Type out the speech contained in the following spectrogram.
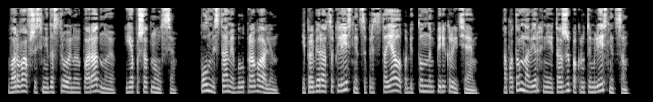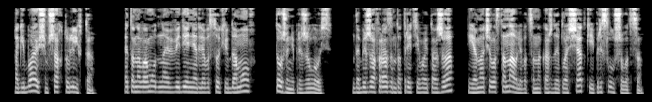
Ворвавшись в недостроенную парадную, я пошатнулся. Пол местами был провален, и пробираться к лестнице предстояло по бетонным перекрытиям, а потом на верхние этажи по крутым лестницам, огибающим шахту лифта. Это новомодное введение для высоких домов тоже не прижилось. Добежав разом до третьего этажа, я начал останавливаться на каждой площадке и прислушиваться,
